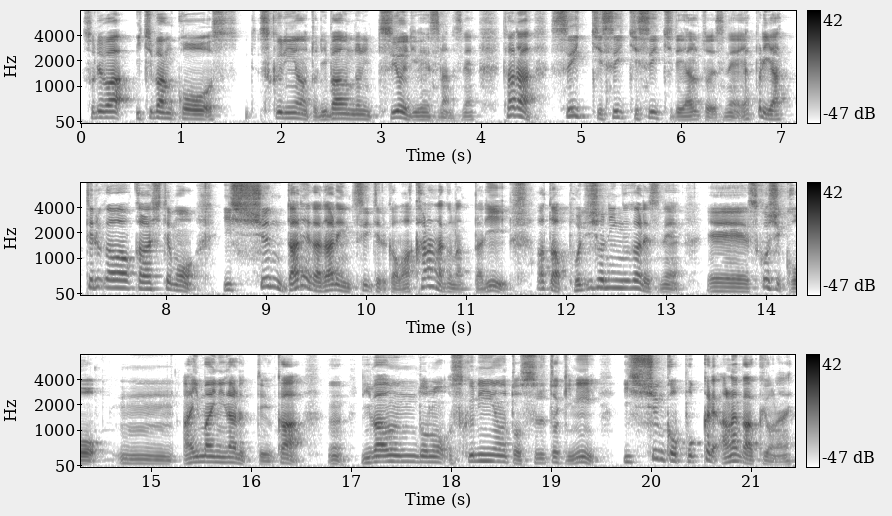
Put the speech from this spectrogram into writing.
それは一番こう、スクリーンアウト、リバウンドに強いディフェンスなんですね。ただ、スイッチ、スイッチ、スイッチでやるとですね、やっぱりやってる側からしても、一瞬誰が誰についてるかわからなくなったり、あとはポジショニングがですね、えー、少しこう、うん、曖昧になるっていうか、うん、リバウンドのスクリーンアウトをするときに、一瞬こうぽっかり穴が開くようなね、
